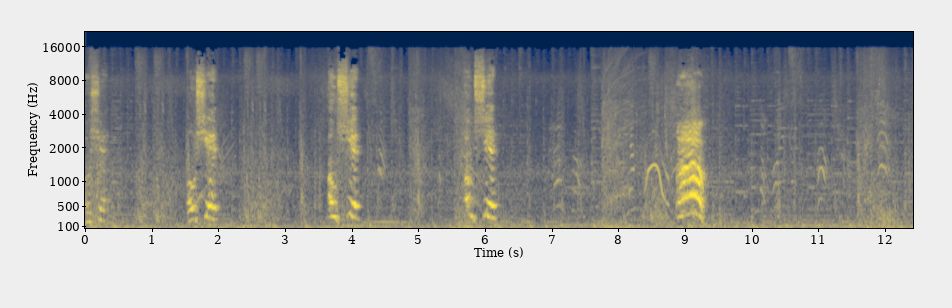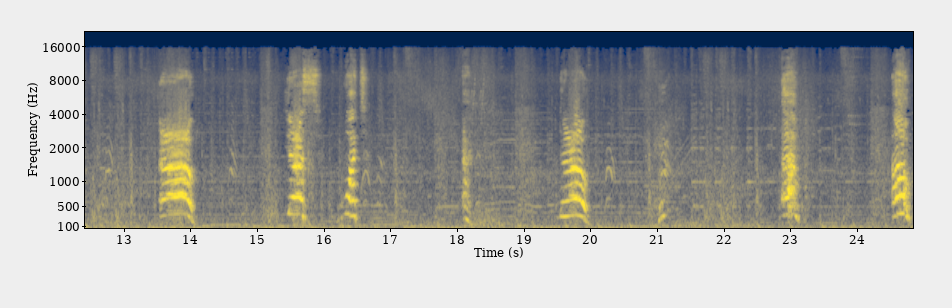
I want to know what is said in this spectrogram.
Oh, shit. Oh, shit. Oh, shit. Oh shit! Oh! Oh! What? No! Oh! Oh!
